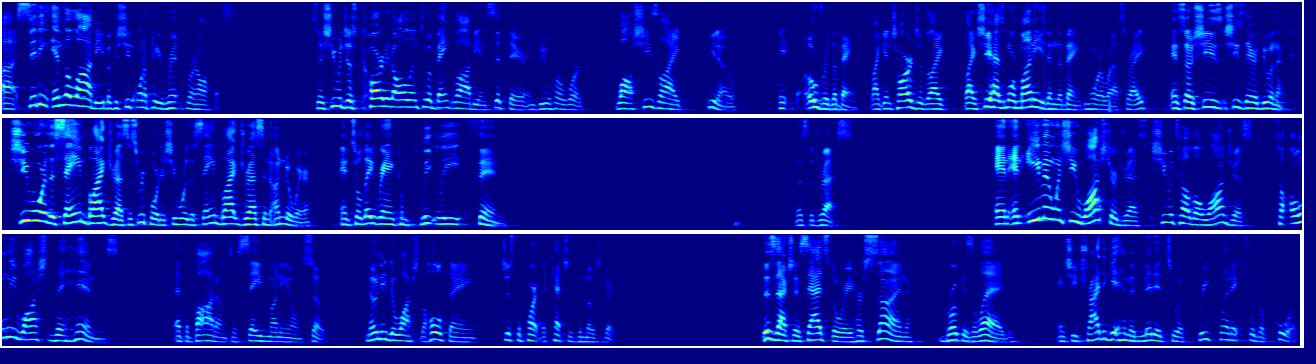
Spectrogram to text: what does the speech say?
uh, sitting in the lobby because she didn't want to pay rent for an office. So she would just cart it all into a bank lobby and sit there and do her work while she's like, you know, over the bank, like in charge of like like she has more money than the bank, more or less, right? And so she's she's there doing that. She wore the same black dress, this reported, she wore the same black dress and underwear until they ran completely thin. That's the dress. And, and even when she washed her dress, she would tell the laundress to only wash the hems at the bottom to save money on soap. No need to wash the whole thing, just the part that catches the most dirt. This is actually a sad story. Her son broke his leg and she tried to get him admitted to a free clinic for the poor.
